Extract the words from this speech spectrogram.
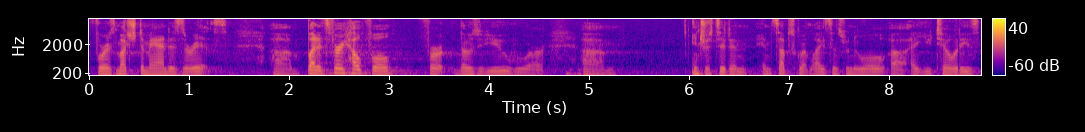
for as much demand as there is. Um, but it's very helpful for those of you who are um, interested in, in subsequent license renewal uh, at utilities,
